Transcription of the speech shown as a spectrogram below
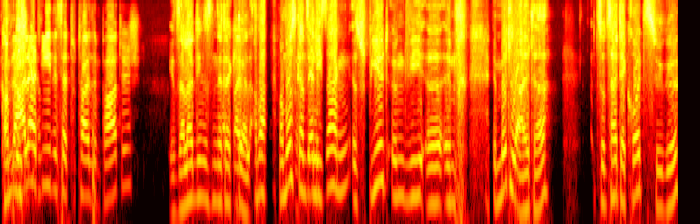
Kommt also Aladdin ist ja total sympathisch. Saladin ist ein netter bei- Kerl. Aber man muss ganz ehrlich sagen, es spielt irgendwie äh, im, im Mittelalter, zur Zeit der Kreuzzüge.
